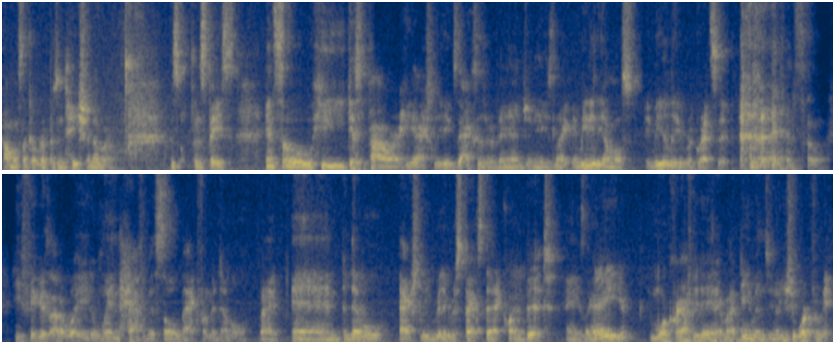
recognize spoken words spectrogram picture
almost like a representation of her this open space. And so he gets the power. He actually exacts his revenge, and he's like immediately, almost immediately regrets it. and so he figures out a way to win half of his soul back from the devil, right? And the devil actually really respects that quite a bit. And he's like, "Hey, you're more crafty than any of my demons. You know, you should work for me."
